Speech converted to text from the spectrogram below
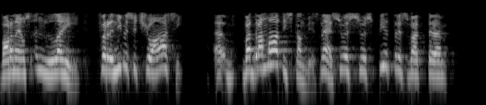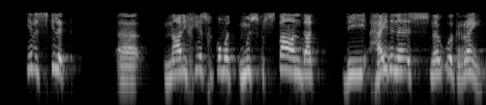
waarna hy ons inlei vir 'n nuwe situasie uh, wat dramaties kan wees, né? Nee, soos soos Petrus wat uh, ewe skielik uh na die Gees gekom het, moes verstaan dat die heidene is nou ook rein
